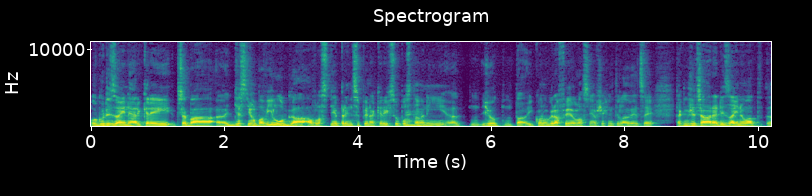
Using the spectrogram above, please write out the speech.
logo designer, který třeba uh, děsně ho baví loga a vlastně principy, na kterých jsou postavený, mm-hmm. uh, že jo, ta ikonografie vlastně a všechny tyhle věci, tak může třeba redesignovat uh,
